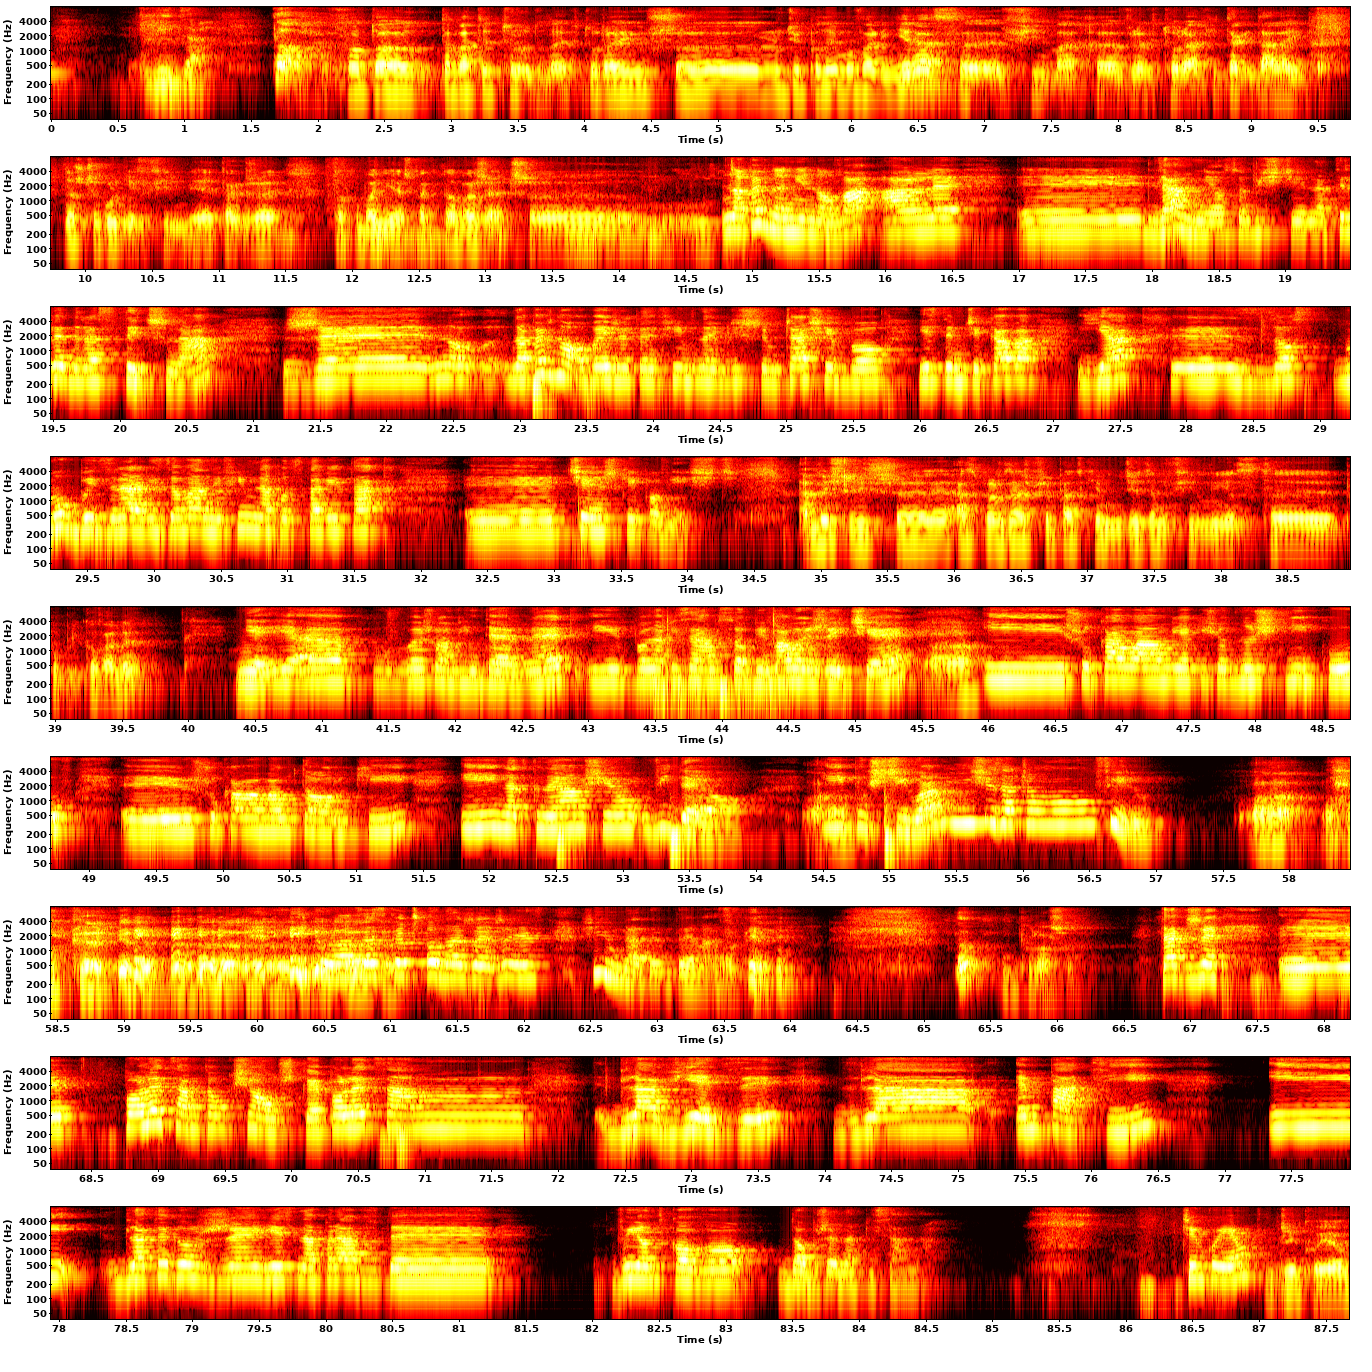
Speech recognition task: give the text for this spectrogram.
widza. No, są to tematy trudne, które już e, ludzie podejmowali nieraz e, w filmach, e, w lekturach i tak dalej. No szczególnie w filmie, także to chyba nie aż tak nowa rzecz. Na pewno nie nowa, ale yy, dla mnie osobiście na tyle drastyczna, że no, na pewno obejrzę ten film w najbliższym czasie, bo jestem ciekawa, jak zos- mógł być zrealizowany film na podstawie tak yy, ciężkiej powieści. A myślisz, e, a sprawdzałaś przypadkiem, gdzie ten film jest e, publikowany? Nie, ja weszłam w internet i napisałam sobie małe życie Aha. i szukałam jakichś odnośników, yy, szukałam autorki i natknęłam się wideo. I puściłam i się zaczął film. Aha, okej. I byłam zaskoczona, że, że jest film na ten temat. No, proszę. Także y, polecam tą książkę, polecam dla wiedzy, dla empatii i dlatego, że jest naprawdę wyjątkowo dobrze napisana. Dziękuję. Dziękuję.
